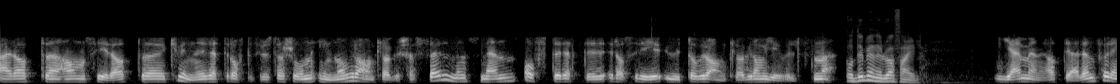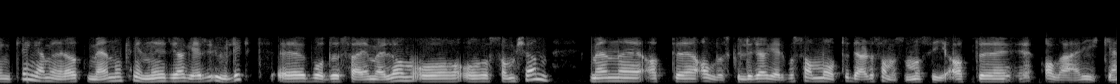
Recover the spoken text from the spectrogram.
er at eh, han sier at eh, kvinner retter ofte frustrasjonen innover og anklager seg selv, mens menn ofte retter raseriet utover og anklager omgivelsene. Og det mener du er feil? Jeg mener at det er en forenkling. Jeg mener at menn og kvinner reagerer ulikt, eh, både seg imellom og, og som kjønn. Men at alle skulle reagere på samme måte, det er det samme som å si at alle er like.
